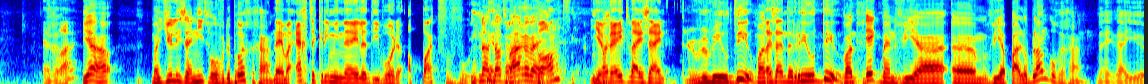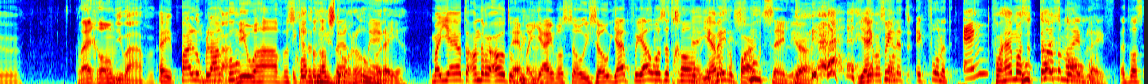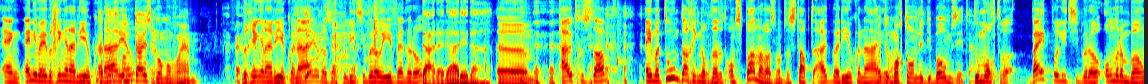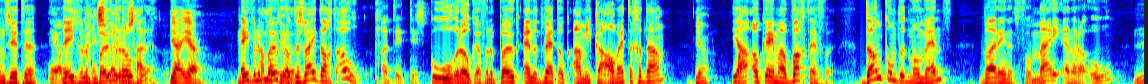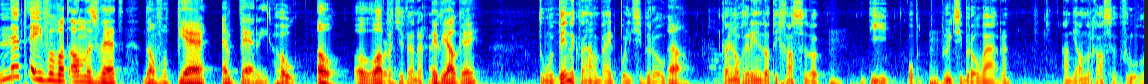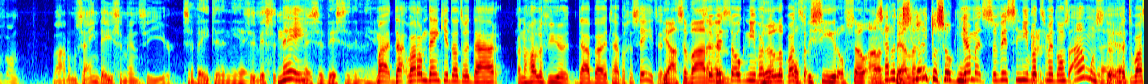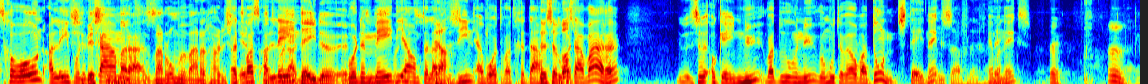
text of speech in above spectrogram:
Echt waar? Ja, want jullie zijn niet over de brug gegaan. Nee, maar echte criminelen die worden apart vervoerd. Nou, dat waren wij. Want je Maar- weet, wij zijn de real deal. Want- wij zijn de real deal. Want ik ben via, ehm, via Palo Blanco gegaan. Nee, wij uh, wij gewoon Nieuwe Haven. hey, Palo Blanco. nieuwe haven, Ik had het niet eens door, hoor, we Nee. reden. Maar jij had de andere auto. Nee, maar jij was sowieso... Jij, voor jou was het gewoon, Nee, ik jij weet was niet, apart. smooth sailing. Ja. jij ik, was vind gewoon, het, ik vond het eng voor hem was hoe het kalm hij thuiskomen. bleef. Het was eng. Anyway, we gingen naar Rio Het was Canario. gewoon thuiskomen voor hem. We gingen naar Rio Canario, dat is een politiebureau hier verderop. Da, da, da, da, da. Ehm, uitgestapt. Hey, maar toen dacht ik nog dat het ontspannen was, want we stapten uit bij Rio Canario. Maar toen mochten we onder die boom zitten. Toen mochten we bij het politiebureau onder een boom zitten. Nee, even een geen peuk roken. hadden. Ja, ja. Even een Amateur. peuk roken. Dus wij dachten, oh, het, het is cool, we roken even een peuk. En het werd ook amicaal werd er gedaan. ja. Ja, oké, maar wacht even. Dan komt het moment waarin het voor mij en Raoul net even wat anders werd dan voor Pierre en Perry. Ho, Oh, oh, wat? voordat je verder gaat. Ik, ja, oké. Toen we binnenkwamen bij het politiebureau, Ja. kan je nog herinneren dat die gasten er- die op het politiebureau waren, aan die andere gasten vroegen van, waarom zijn deze mensen hier? Ze weten het niet eens. Ze wisten Nee. Nee, ze wisten het niet eens. Maar da- waarom denk je dat we daar een half uur daar buiten hebben gezeten? ja, ze waren Ze wisten een ook niet wat- wat ze- hulpofficier of zo aan Ze het hadden de bellen. sleutels ook niet. Ja, maar ze wisten niet wat ze met ons aan moesten. Nee. Het was gewoon alleen voor Ze de camera's. niet waarom we waren gearresteerd. Het was wat we alleen daar deden. eh, voor de ze media om te laten Ja. zien, er wordt wat gedaan. Dus Toen was- we daar waren, ze- oké, nu, wat doen we nu? We moeten wel wat doen. Statement Niks. Helemaal niks.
